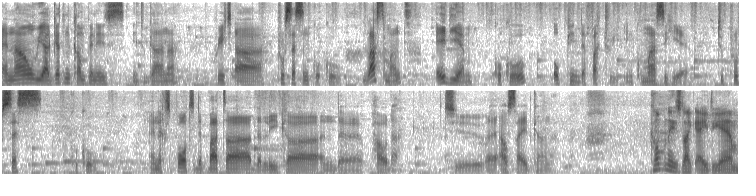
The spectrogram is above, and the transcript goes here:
and now we are getting companies into Ghana which are processing cocoa. Last month, ADM Cocoa opened the factory in Kumasi here to process cocoa and export the butter, the liquor, and the powder to uh, outside Ghana. Companies like ADM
